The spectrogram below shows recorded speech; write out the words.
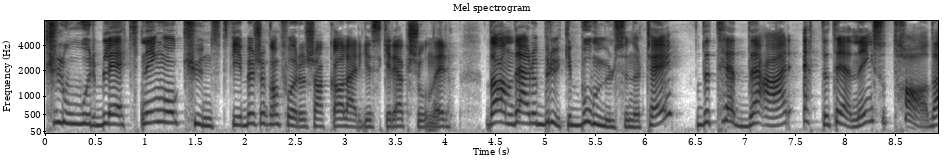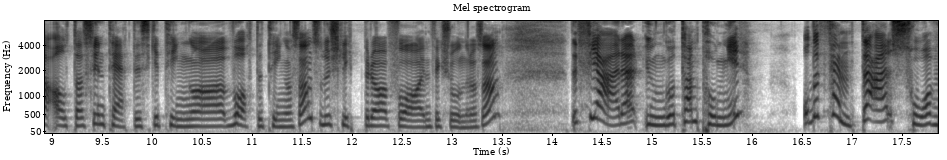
klorblekning og kunstfiber som kan forårsake allergiske reaksjoner. Det andre er å bruke bomullsundertøy. Det tredje er etter trening så ta av deg alt av syntetiske ting og våte ting, og sånn, så du slipper å få infeksjoner. og sånn. Det fjerde er unngå tamponger. Og det femte er sov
